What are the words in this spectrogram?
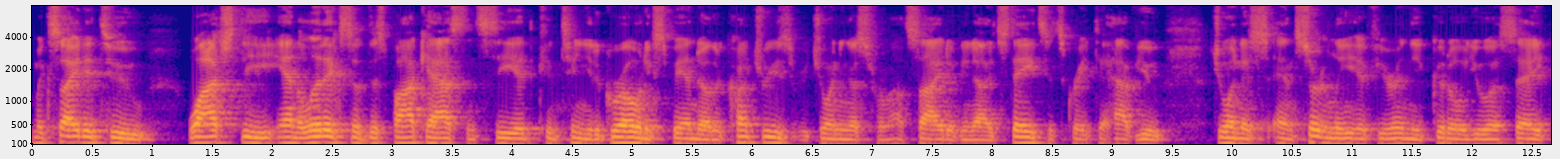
I'm excited to watch the analytics of this podcast and see it continue to grow and expand to other countries. If you're joining us from outside of the United States, it's great to have you join us. And certainly, if you're in the good old USA,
